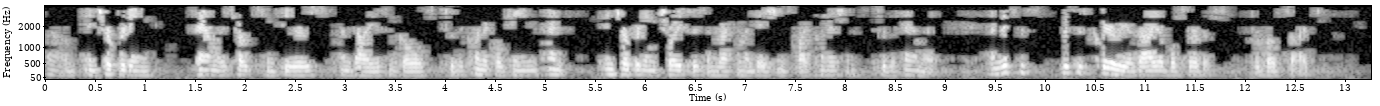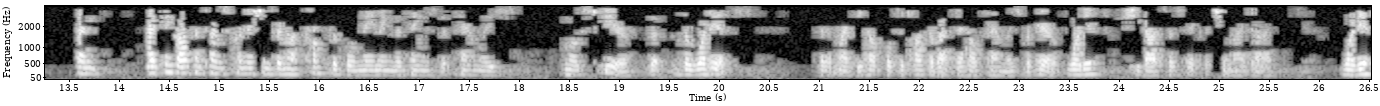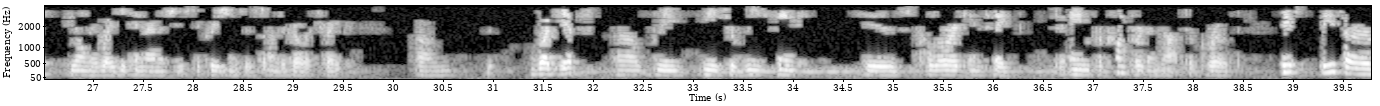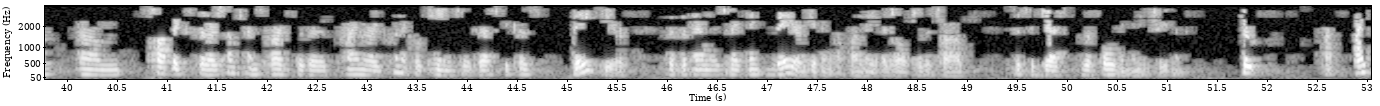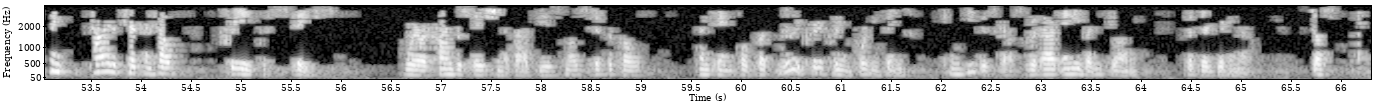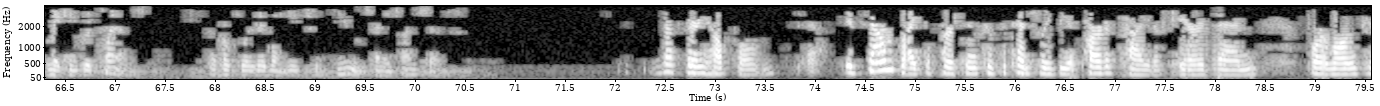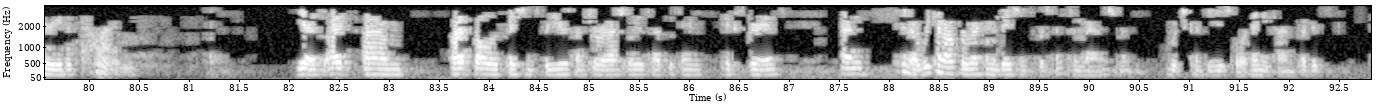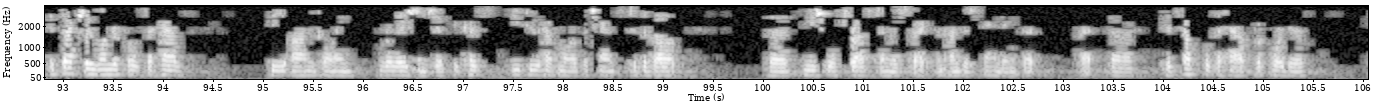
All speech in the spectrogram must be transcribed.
um, interpreting families' hopes and fears and values and goals to the clinical team and interpreting choices and recommendations by clinicians to the family. And this is this is clearly a valuable service for both sides. And I think oftentimes clinicians are not comfortable naming the things that families most fear, the, the what ifs, that it might be helpful to talk about to help families prepare. What if she got so sick that she might die? What if the only way he can manage these secretions is to undergo a trach? Um, what if uh, we need to rethink his caloric intake to aim for comfort and not for growth? These, these are um, topics that are sometimes hard for the primary clinical team to address because they fear that the families may think they are giving up on the adult or the child to suggest withholding any treatment. So I think palliative care can help create the space where a conversation about these most difficult and painful, but really critically important things can be discussed without anybody feeling that they're giving up. Just making good plans hopefully they won't need to use anytime soon. That's very helpful. It sounds like the person could potentially be a part of palliative care then for a long period of time. Yes, I've, um, I've followed patients for years. I'm sure Ashley has had the same experience. And, you know, we can offer recommendations for symptom management, which can be useful at any time, but it's, it's actually wonderful to have the ongoing relationship because you do have more of a chance to develop the mutual trust and respect and understanding that, that uh, it's helpful to have before there are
